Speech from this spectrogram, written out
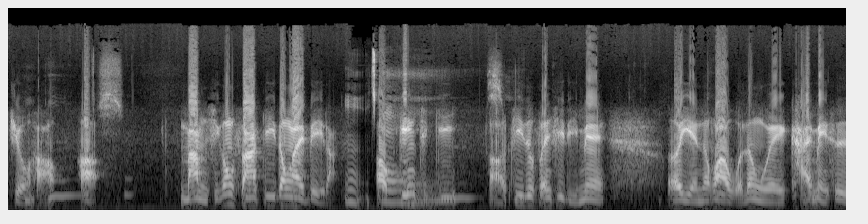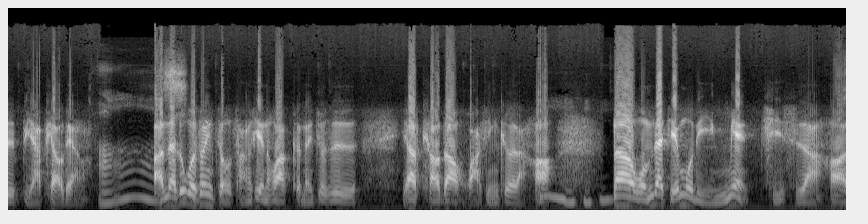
九豪啊，马姆提供杀机动爱背啦，嗯，哦，跟几基啊，技术分析里面而言的话，我认为凯美是比较漂亮。啊。啊，那如果说你走长线的话，可能就是。要挑到华新科了哈，那我们在节目里面其实啊哈，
